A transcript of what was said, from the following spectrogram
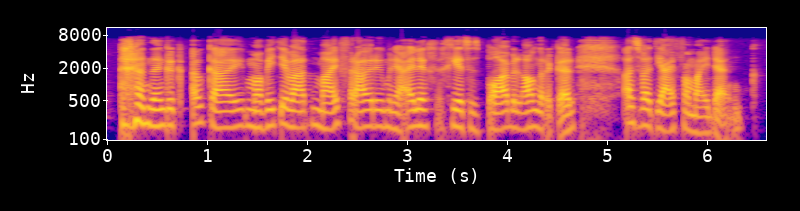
dan dink ek, "Oké, okay, maar weet jy wat, my verhouding met die Heilige Gees is baie belangriker as wat jy van my dink."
